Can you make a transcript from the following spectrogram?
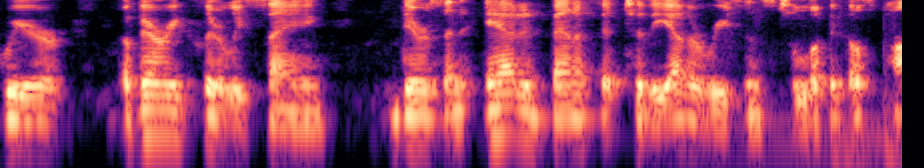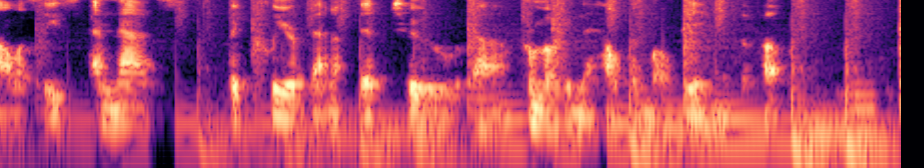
we're very clearly saying there's an added benefit to the other reasons to look at those policies, and that's the clear benefit to uh, promoting the health and well being of the public.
